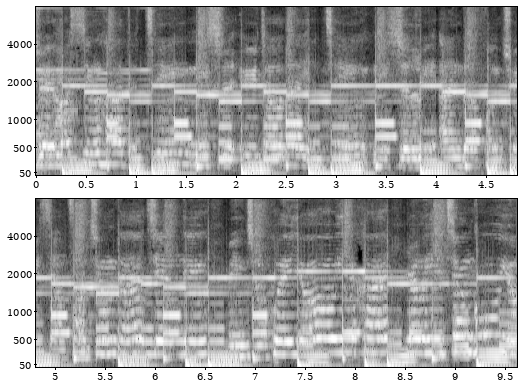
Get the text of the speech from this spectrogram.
坠落星河的鲸你是宇宙的眼睛你是离岸的风吹向苍穹的坚定。明知会有遗憾仍一腔孤勇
